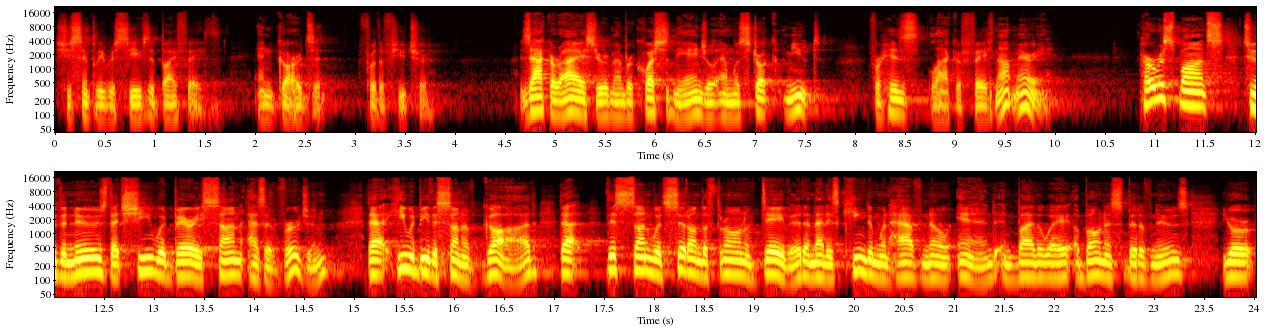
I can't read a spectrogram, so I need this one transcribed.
she simply receives it by faith and guards it for the future. Zacharias, you remember, questioned the angel and was struck mute for his lack of faith, not Mary. Her response to the news that she would bear a son as a virgin that he would be the Son of God, that this Son would sit on the throne of David, and that his kingdom would have no end. And by the way, a bonus bit of news your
